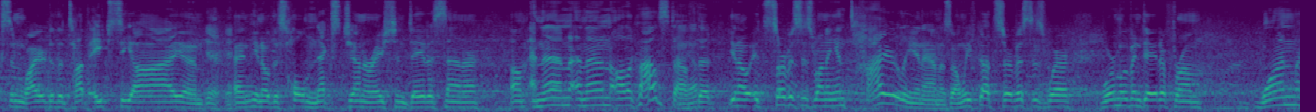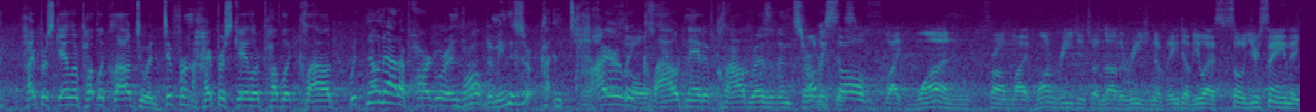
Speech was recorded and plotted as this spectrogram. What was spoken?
racks and wired to the top HCI, and, Yeah, yeah. and you know, this whole next generation data center. Um, and then and then all the cloud stuff Yeah. that, you know, it's services running entirely in Amazon. We've got services where we're moving data from one hyperscaler public cloud to a different hyperscaler public cloud with no NetApp hardware involved. I mean, these are entirely So- cloud native, cloud resident Only services. solve like one from like one region to another region of AWS. So you're saying that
